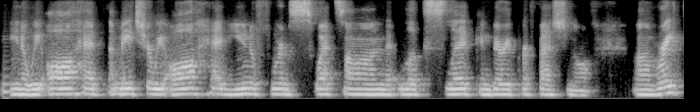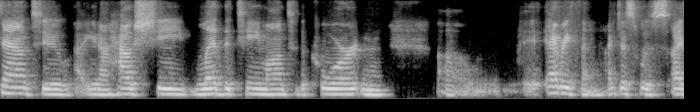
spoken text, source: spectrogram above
you know we all had i made sure we all had uniform sweats on that looked slick and very professional um, right down to you know how she led the team onto the court and um, everything. I just was, I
